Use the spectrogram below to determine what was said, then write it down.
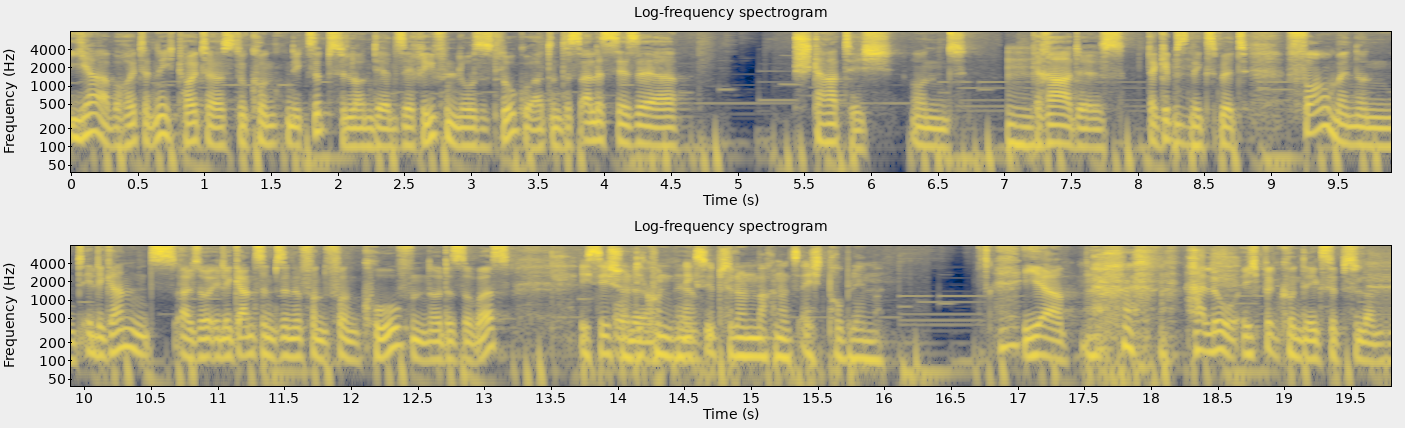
ja, aber heute nicht. Heute hast du Kunden XY, der ein serifenloses Logo hat und das alles sehr, sehr statisch und mhm. gerade ist. Da gibt es mhm. nichts mit Formen und Eleganz, also Eleganz im Sinne von, von Kurven oder sowas. Ich sehe schon, oder, die Kunden ja. XY machen uns echt Probleme. Ja. Hallo, ich bin Kunde XY.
